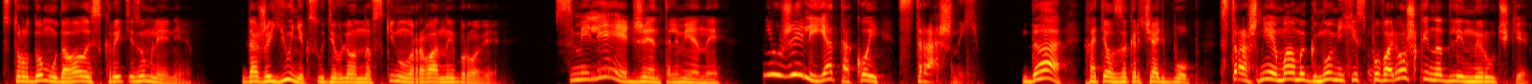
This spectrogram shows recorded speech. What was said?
с трудом удавалось скрыть изумление. Даже Юникс удивленно вскинул рваные брови. «Смелее, джентльмены! Неужели я такой страшный?» «Да!» — хотел закричать Боб. «Страшнее мамы гномихи с поварешкой на длинной ручке!»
